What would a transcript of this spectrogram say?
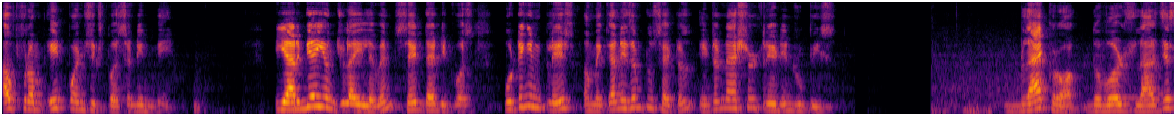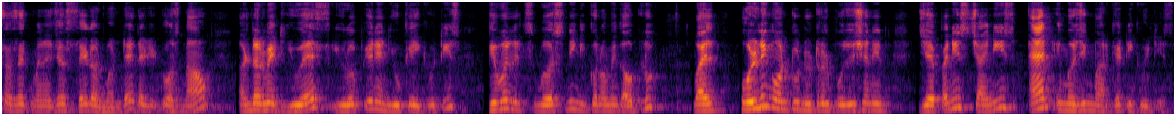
up from 8.6% in May. The RBI on July 11 said that it was putting in place a mechanism to settle international trade in rupees. BlackRock, the world's largest asset manager, said on Monday that it was now underweight US, European, and UK equities given its worsening economic outlook, while holding on to neutral position in Japanese, Chinese, and emerging market equities.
